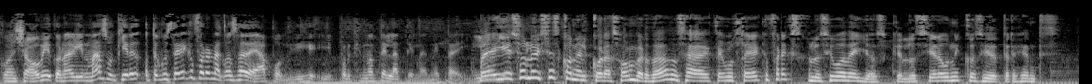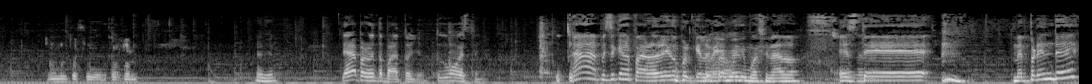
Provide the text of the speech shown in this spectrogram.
con Xiaomi o con alguien más? ¿O quieres, o te gustaría que fuera una cosa de Apple? Y dije, ¿y ¿por qué no te late, la neta? Y, Pero, y eso lo dices con el corazón, ¿verdad? O sea, ¿te gustaría que fuera exclusivo de ellos? Que los hiciera únicos y detergentes. Un poco de detergente. Muy bien. Ya la pregunta para Toño. ¿Tú cómo ves, Toño? Ah, pensé que era para Rodrigo porque lo veía muy emocionado. Este. Me prende.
